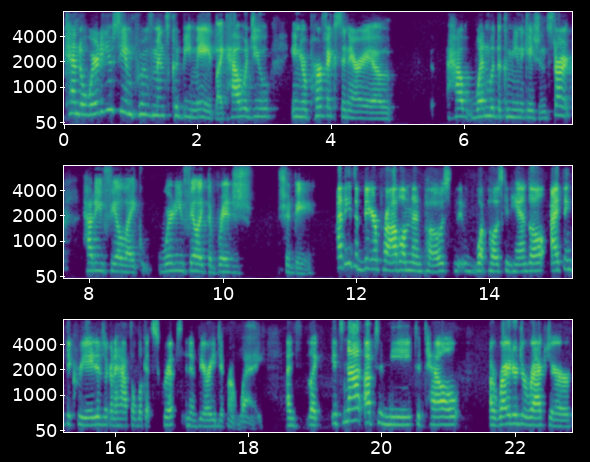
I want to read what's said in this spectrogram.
kendall where do you see improvements could be made like how would you in your perfect scenario how when would the communication start how do you feel like where do you feel like the bridge should be I think it's a bigger problem than post what post can handle. I think the creatives are going to have to look at scripts in a very different way. And like it's not up to me to tell a writer director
